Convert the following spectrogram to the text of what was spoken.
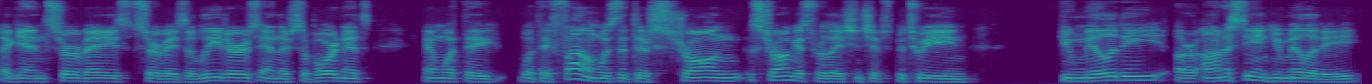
again surveys, surveys of leaders and their subordinates. And what they what they found was that there's strong strongest relationships between humility or honesty and humility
